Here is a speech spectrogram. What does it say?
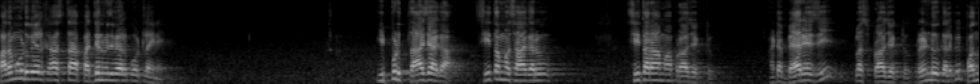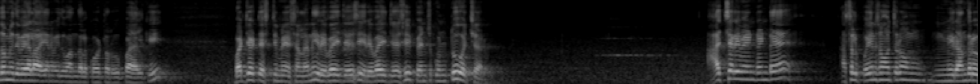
పదమూడు వేలు కాస్త పద్దెనిమిది వేల కోట్లు అయినాయి ఇప్పుడు తాజాగా సీతమ్మ సాగరు సీతారామ ప్రాజెక్టు అంటే బ్యారేజీ ప్లస్ ప్రాజెక్టు రెండు కలిపి పంతొమ్మిది వేల ఎనిమిది వందల కోట్ల రూపాయలకి బడ్జెట్ ఎస్టిమేషన్లని రివైజ్ చేసి రివైజ్ చేసి పెంచుకుంటూ వచ్చారు. ఆశ్చర్యం ఏంటంటే అసలు పోయిన సంవత్సరం మీరందరూ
